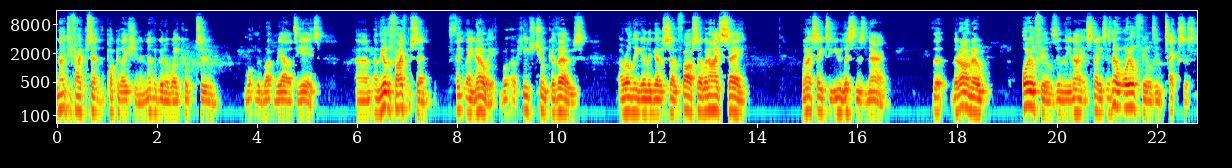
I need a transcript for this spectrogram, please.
95% of the population are never going to wake up to what the reality is. Um, and the other 5% think they know it, but a huge chunk of those are only going to go so far. So when I say, when I say to you listeners now that there are no oil fields in the United States, there's no oil fields in Texas,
